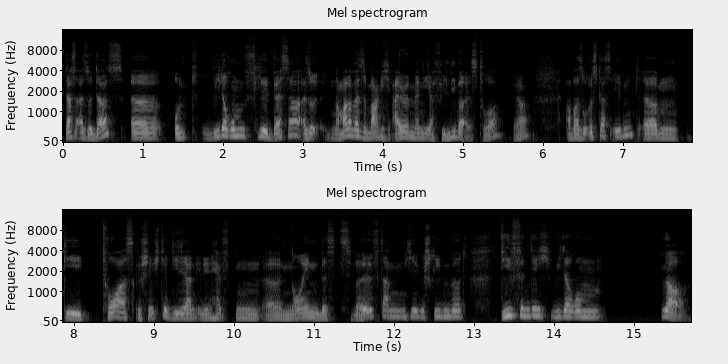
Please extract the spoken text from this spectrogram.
das also das. Äh, und wiederum viel besser. Also normalerweise mag ich Iron Man ja viel lieber als Thor, ja. Aber so ist das eben. Ähm, die Thors-Geschichte, die dann in den Heften äh, 9 bis 12 dann hier geschrieben wird, die finde ich wiederum, ja,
